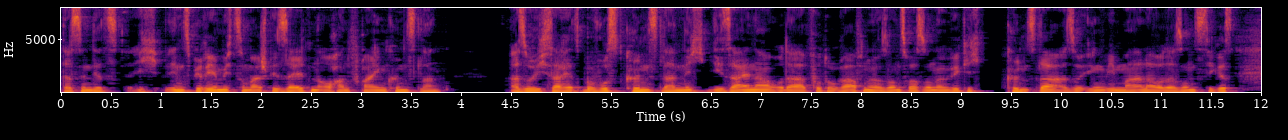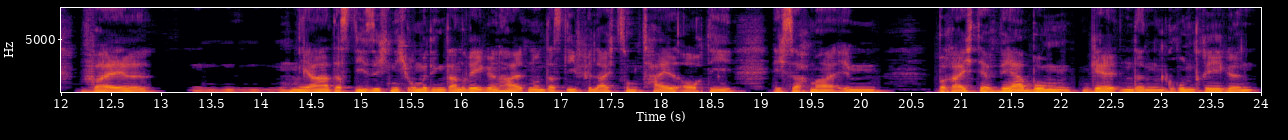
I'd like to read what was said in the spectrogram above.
das sind jetzt, ich inspiriere mich zum Beispiel selten auch an freien Künstlern. Also ich sage jetzt bewusst Künstler, nicht Designer oder Fotografen oder sonst was, sondern wirklich Künstler, also irgendwie Maler oder sonstiges, weil mm, ja, dass die sich nicht unbedingt an Regeln halten und dass die vielleicht zum Teil auch die, ich sag mal, im Bereich der Werbung geltenden Grundregeln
